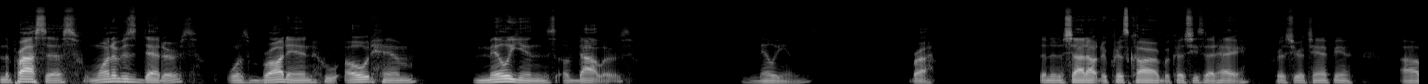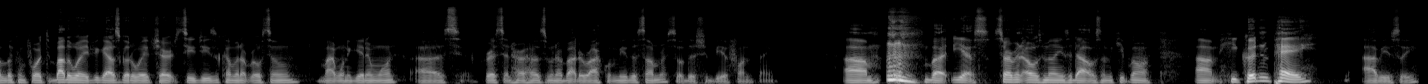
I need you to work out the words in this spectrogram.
In the process, one of his debtors was brought in who owed him millions of dollars. Millions. Bruh. Sending a shout out to Chris Carr because she said, Hey, Chris, you're a champion. Uh, looking forward to, by the way, if you guys go to Wave Church, CGs are coming up real soon. Might want to get in one. Uh, Chris and her husband are about to rock with me this summer, so this should be a fun thing. Um, but yes, servant owes millions of dollars. Let me keep going. Um, he couldn't pay, obviously,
